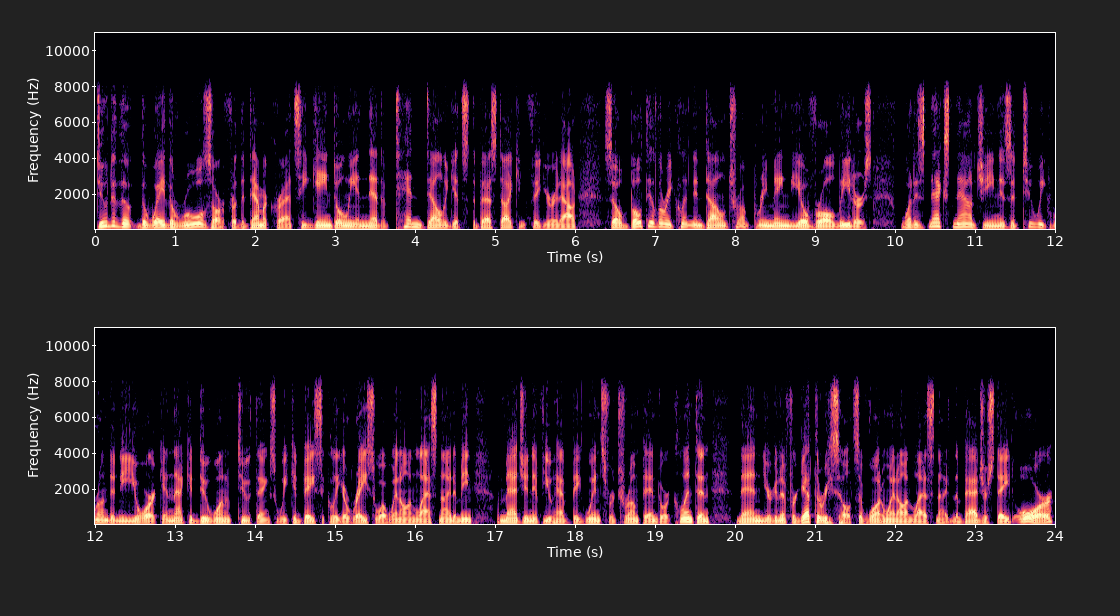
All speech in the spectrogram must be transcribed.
due to the, the way the rules are for the Democrats, he gained only a net of 10 delegates, the best I can figure it out. So both Hillary Clinton and Donald Trump remain the overall leaders. What is next now, Gene, is a two week run to New York, and that could do one of two things. We could basically erase what went on last night. I mean, imagine if you have big wins for Trump and or Clinton, then you're going to forget the results of what went on last night in the Badger State, or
